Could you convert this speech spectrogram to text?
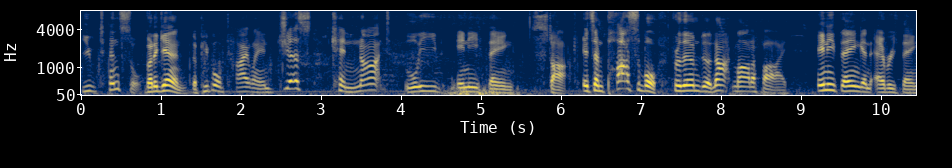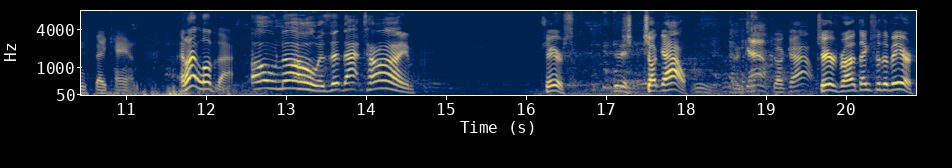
utensil. But again, the people of Thailand just cannot leave anything stock. It's impossible for them to not modify anything and everything they can. And I love that. Oh no, is it that time? Cheers. Chuck Gow. Chuck Gow. Chuck Gow. Cheers, bro. Thanks for the beer.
